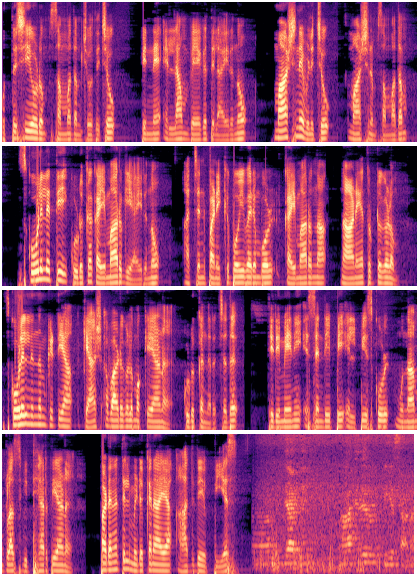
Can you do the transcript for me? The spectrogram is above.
മുത്തശ്ശിയോടും സമ്മതം ചോദിച്ചു. പിന്നെ എല്ലാം വേഗത്തിലായിരുന്നു. മാഷിനെ വിളിച്ചു. മാഷിനും സമ്മതം. സ്കൂളിലെത്തി കുടുക്ക കൈമാറുകയായിരുന്നു. അച്ഛൻ പണിക്ക് പോയി വരുമ്പോൾ കൈമാറുന്ന നാണയത്തുട്ടുകളും സ്കൂളിൽ നിന്നും കിട്ടിയ ക്യാഷ് അവാർഡുകളുമൊക്കെയാണ് കുടുക്ക നിറച്ചത്. തിരുമേനി S N D P L P school മൂന്നാം ക്ലാസ് വിദ്യാർത്ഥിയാണ് പഠനത്തിൽ മിടുക്കനായ ആദിദേവ് പി എസ്. വിദ്യാർത്ഥി ആണ്.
